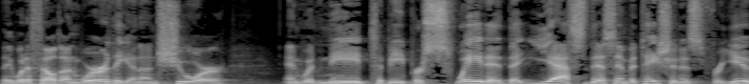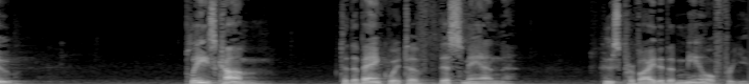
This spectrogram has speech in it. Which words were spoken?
They would have felt unworthy and unsure and would need to be persuaded that, yes, this invitation is for you. Please come to the banquet of this man who's provided a meal for you.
